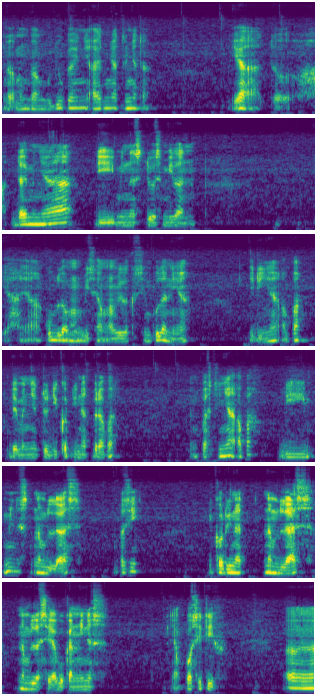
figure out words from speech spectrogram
Nggak mengganggu juga ini airnya ternyata ya tuh. Diamondnya di minus 29 ya ya aku belum bisa ngambil kesimpulan ya. Jadinya apa? Diamondnya itu di koordinat berapa? Yang pastinya apa? Di minus 16 apa sih? Di koordinat 16 16 ya bukan minus. Yang positif. Eh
